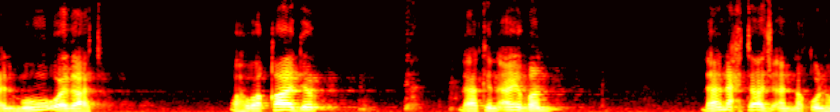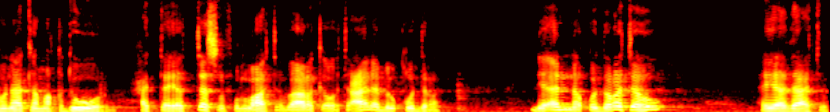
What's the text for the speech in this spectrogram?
علمه وذاته. وهو قادر لكن أيضا لا نحتاج أن نقول هناك مقدور حتى يتصف الله تبارك وتعالى بالقدرة لأن قدرته هي ذاته.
